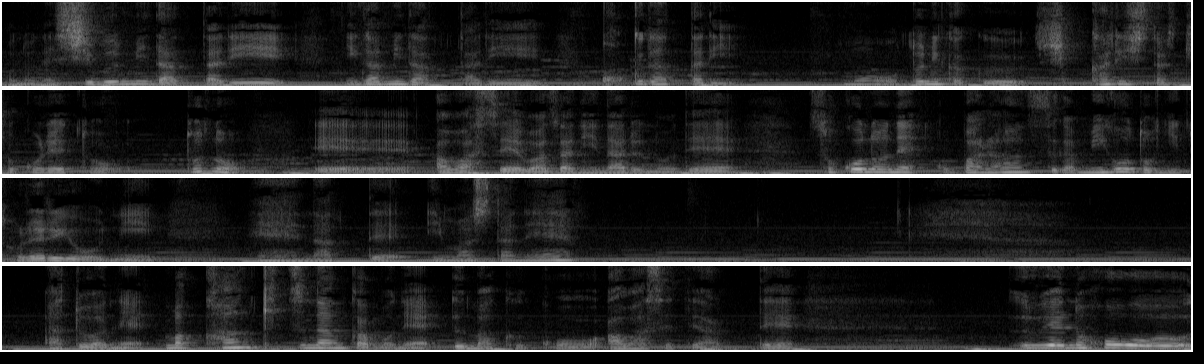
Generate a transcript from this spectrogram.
このね渋みだったり苦みだったりコクだったりもうとにかくしっかりしたチョコレートとの、えー、合わせ技になるのでそこのねバランスが見事に取れるように、えー、なっていましたね。あとはね、まあ、柑橘なんかもねうまくこう合わせてあって上の方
